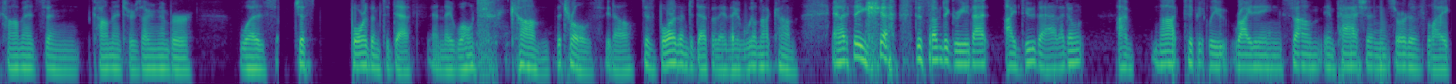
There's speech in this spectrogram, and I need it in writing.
comments and commenters I remember was just bore them to death and they won't come. The trolls you know just bore them to death and they, they will not come. And i think to some degree that i do that. I don't i'm not typically writing some impassioned sort of like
